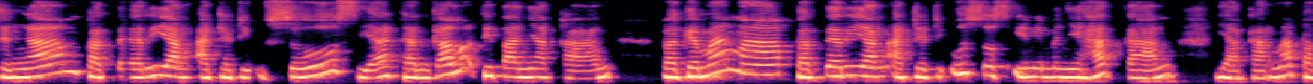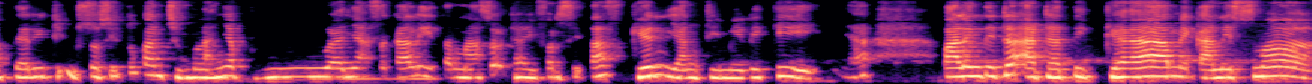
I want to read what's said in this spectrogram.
dengan bakteri yang ada di usus ya dan kalau ditanyakan bagaimana bakteri yang ada di usus ini menyehatkan ya karena bakteri di usus itu kan jumlahnya banyak sekali termasuk diversitas gen yang dimiliki ya paling tidak ada tiga mekanisme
